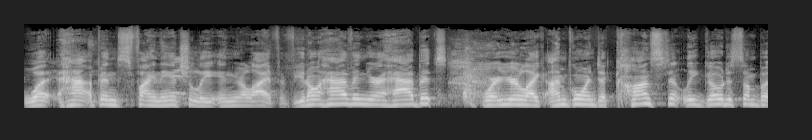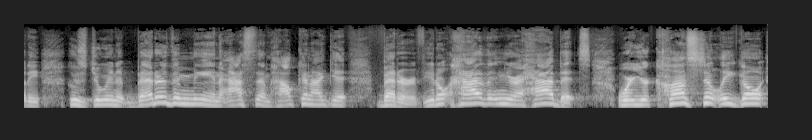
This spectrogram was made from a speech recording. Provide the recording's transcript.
what happens financially in your life if you don't have in your habits where you're like i'm going to constantly go to somebody who's doing it better than me and ask them how can i get better? If you don't have in your habits where you're constantly going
